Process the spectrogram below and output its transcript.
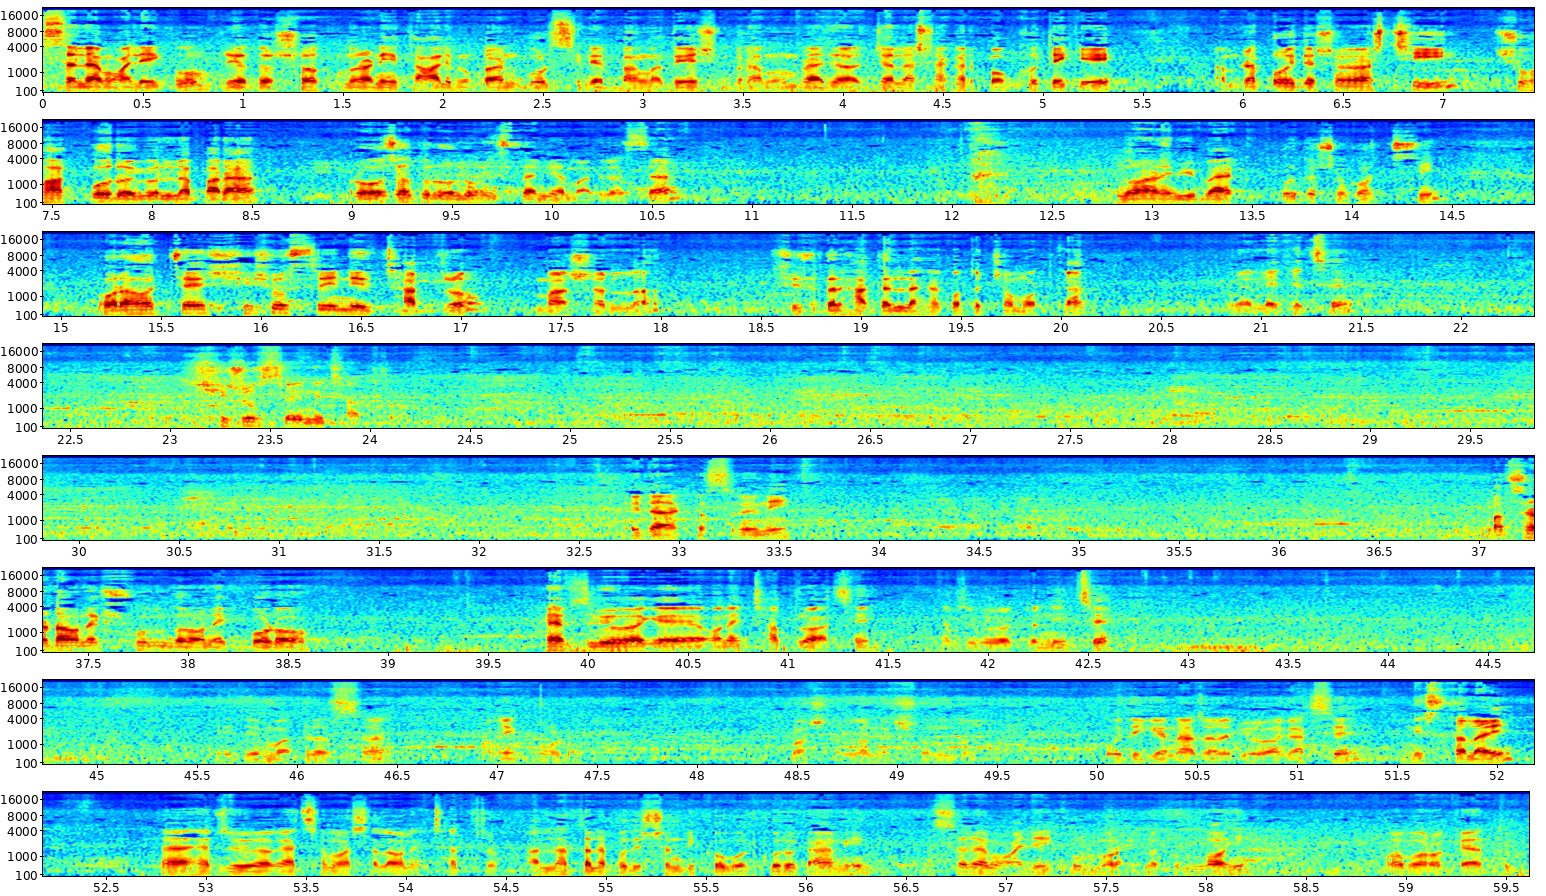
আসসালামু আলাইকুম, প্রিয় দর্শক, নুরানি তালিম কোরআন বোর্ড, সিলেট, বাংলাদেশ ব্রাহ্মণবাড়িয়া জেলা শাখার পক্ষ থেকে আমরা পরিদর্শনে আসছি সোহাগপুর রবিউল্লাহ পাড়া রোজাতুল উলুম ইসলামিয়া মাদ্রাসা। নুরানি বিভাগ পরিদর্শন করছি। ওরা হচ্ছে শিশু শ্রেণির ছাত্র মাশাল্লাহ শিশুদের হাতের লেখা কত চমৎকার, ওরা লিখেছে। শিশু শ্রেণির ছাত্র। এটা একটা শ্রেণি। মাদ্রাসাটা অনেক সুন্দর, অনেক বড়। হেফজ বিভাগে অনেক ছাত্র আছে। হেফজ বিভাগটা নিচে। এই যে মাদ্রাসা, অনেক বড়। মার্শাল্লাহ অনেক সুন্দর। ওইদিকে নাজারা বিভাগ আছে নিস্তালাই হেফজ বিভাগ আছে মার্শাল্লাহ অনেক ছাত্র। আল্লাহ তালা প্রতিষ্ঠানটি কবল করুক, আমিন। আসসালামু আলাইকুম রহমতুল্লাহি ওবরাকাতুহ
